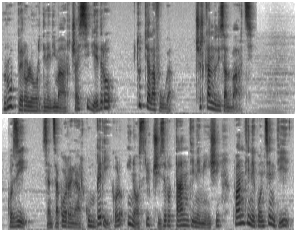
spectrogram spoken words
ruppero l'ordine di marcia e si diedero tutti alla fuga, cercando di salvarsi. Così, senza correre alcun pericolo, i nostri uccisero tanti nemici quanti ne consentì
